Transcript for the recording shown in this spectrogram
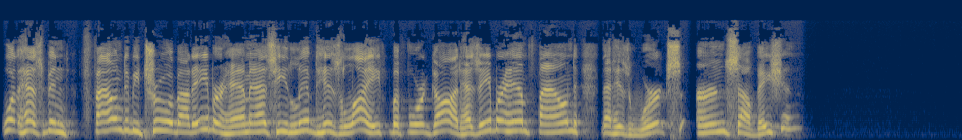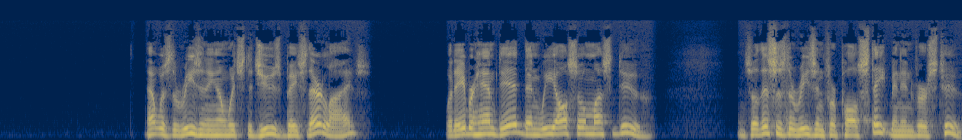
what has been found to be true about Abraham as he lived his life before God. Has Abraham found that his works earned salvation? That was the reasoning on which the Jews based their lives. What Abraham did, then we also must do. And so this is the reason for Paul's statement in verse 2.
